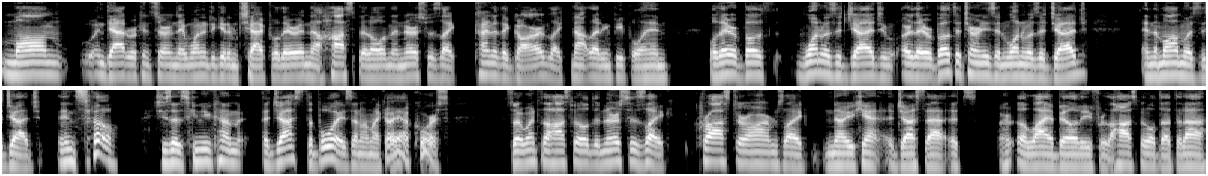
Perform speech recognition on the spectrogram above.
mom and dad were concerned. They wanted to get him checked. Well, they were in the hospital, and the nurse was like kind of the guard, like not letting people in. Well they were both one was a judge or they were both attorneys and one was a judge and the mom was the judge. And so she says can you come adjust the boys? And i'm like oh yeah of course. So i went to the hospital. The nurses like crossed her arms like no you can't adjust that. It's a liability for the hospital da da da.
